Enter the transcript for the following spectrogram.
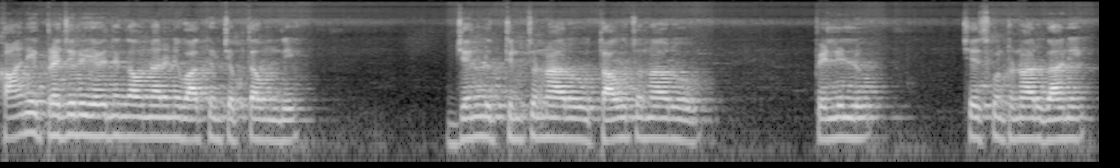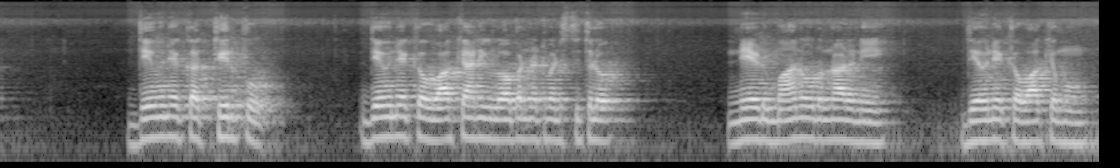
కానీ ప్రజలు ఏ విధంగా ఉన్నారని వాక్యం చెప్తా ఉంది. జనులు తింటున్నారు తాగుతున్నారు పెళ్ళిళ్ళు చేసుకుంటున్నారు కానీ దేవుని యొక్క తీర్పు దేవుని యొక్క వాక్యానికి లోబడినటువంటి స్థితిలో నేడు మానవుడు ఉన్నాడని దేవుని యొక్క వాక్యము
